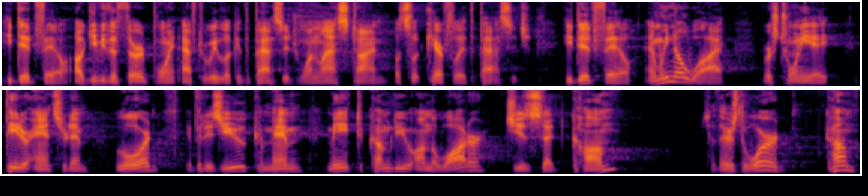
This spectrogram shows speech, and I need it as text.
he did fail. I'll give you the third point after we look at the passage one last time. Let's look carefully at the passage. He did fail, and we know why. Verse 28 Peter answered him, Lord, if it is you, command me to come to you on the water. Jesus said, Come. So there's the word, come.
